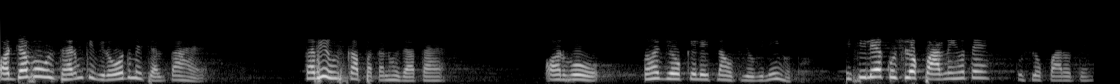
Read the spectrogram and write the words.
और जब वो उस धर्म के विरोध में चलता है, तभी उसका पतन हो जाता है। और वो सहयोग के लिए इतना उपयोगी नहीं होता। इसीलिए कुछ लोग पार नहीं होते, कुछ लोग पार होते हैं।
